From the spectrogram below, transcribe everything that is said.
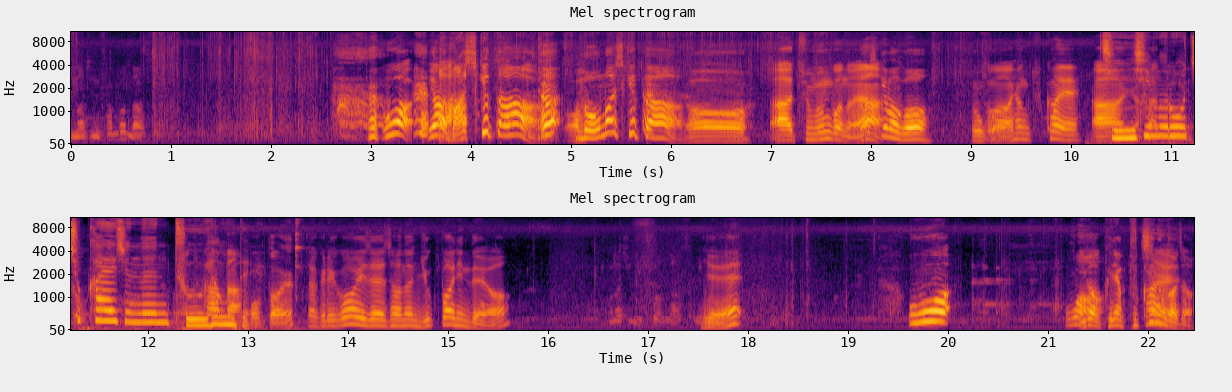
우와! 야, 맛있겠다! 너무 맛있겠다! 어 아, 주문 번호야? 맛있게 먹어. 와, 형 축하해. 아, 진심으로 야, 축하해주는 두 축하한다. 형들. 고맙다 자, 그리고 이제 저는 6번인데요. 예. 우와! 우와, 이거 그냥 붙이는 축하해. 거죠.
